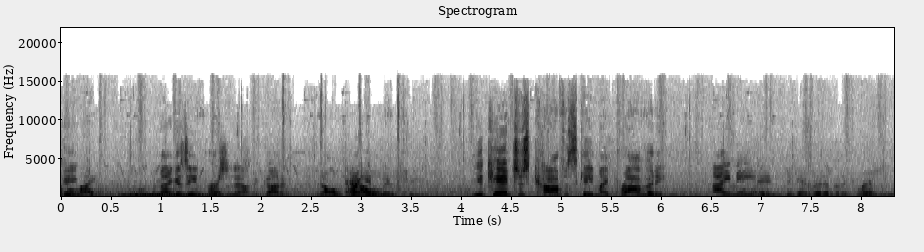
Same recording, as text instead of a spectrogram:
Swear, I have a Cooking. license for For magazine personality. Got it. Don't bring How it with she? You can't just confiscate my property. I need it to get rid of an aggressively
